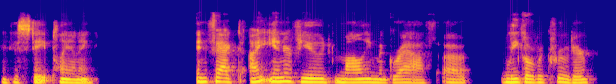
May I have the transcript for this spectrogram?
like estate planning. In fact, I interviewed Molly McGrath, a legal recruiter,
